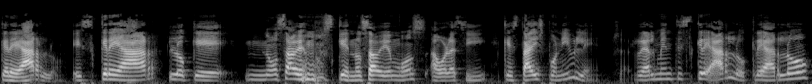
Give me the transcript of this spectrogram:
crearlo, es crear lo que no sabemos que no sabemos, ahora sí, que está disponible. O sea, realmente es crearlo, crearlo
